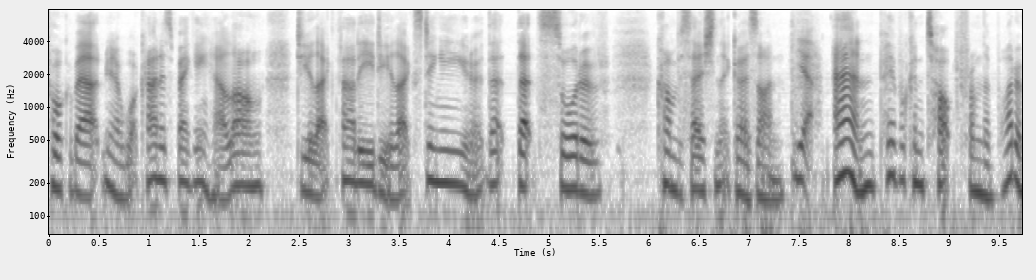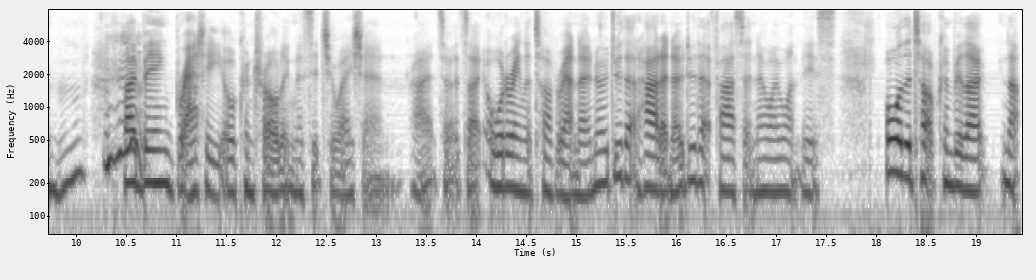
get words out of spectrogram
talk about, you know, what kind of spanking, how long, do you like thuddy, do you like stingy, you know, that that sort of conversation that goes on. Yeah. And people can top from the bottom by being bratty or controlling the situation, right? So it's like ordering the top around. No, no, do that harder. No, do that faster. No, I want this. Or the top can be like, no,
